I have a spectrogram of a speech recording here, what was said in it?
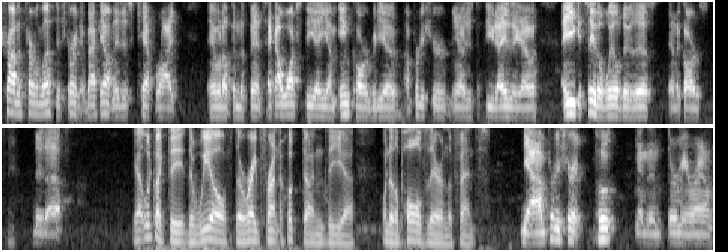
tried to turn left and straighten it back out, and it just kept right. and went up in the fence. Heck, I watched the um, in car video. I'm pretty sure you know just a few days ago, and you can see the wheel do this and the cars do that. Yeah, it looked like the the wheel, the right front hooked on the uh, one of the poles there in the fence. Yeah, I'm pretty sure it hooked and then threw me around.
